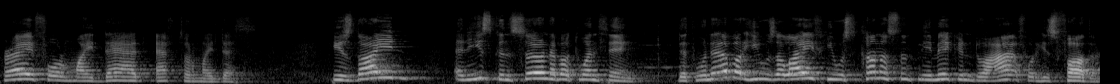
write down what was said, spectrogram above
pray for my dad after my death? He's dying and he's concerned about one thing that whenever he was alive, he was constantly making dua for his father.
